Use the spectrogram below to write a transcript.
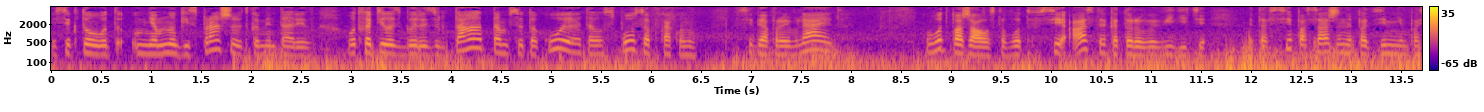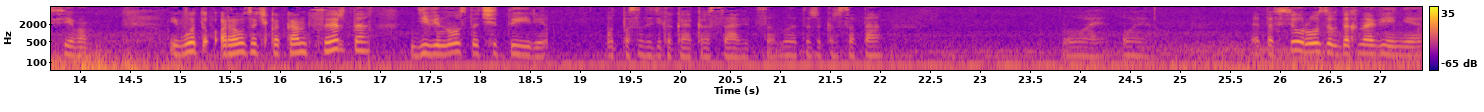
Если кто, вот у меня многие спрашивают в комментариях, вот хотелось бы результат, там все такое, это способ, как он себя проявляет. Вот, пожалуйста, вот все астры, которые вы видите, это все посажены под зимним посевом. И вот розочка концерта 94. Вот посмотрите, какая красавица. Ну, это же красота. Ой, ой. Это все розы вдохновения.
